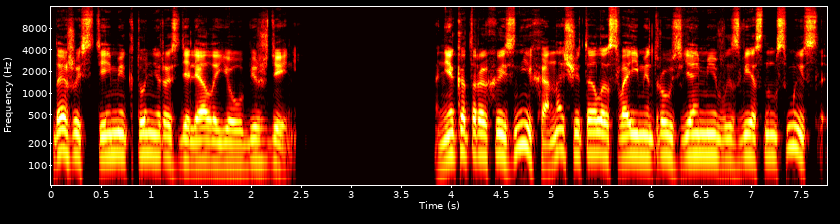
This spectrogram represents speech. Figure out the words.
даже с теми, кто не разделял ее убеждений. Некоторых из них она считала своими друзьями в известном смысле,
